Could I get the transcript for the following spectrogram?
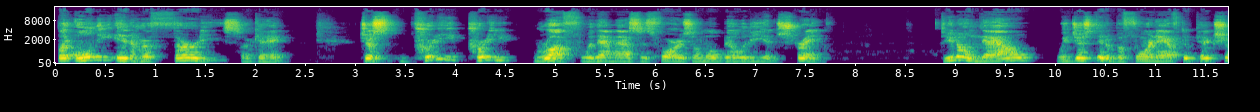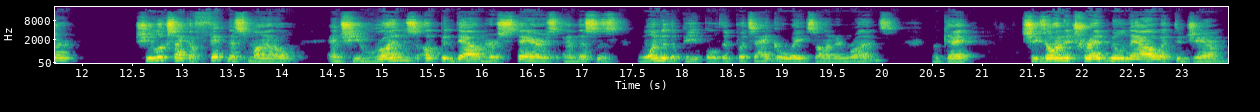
but only in her 30s, okay? Just pretty, pretty rough with MS as far as her mobility and strength. Do you know now? We just did a before and after picture. She looks like a fitness model and she runs up and down her stairs. And this is one of the people that puts ankle weights on and runs. Okay. She's on a treadmill now at the gym.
